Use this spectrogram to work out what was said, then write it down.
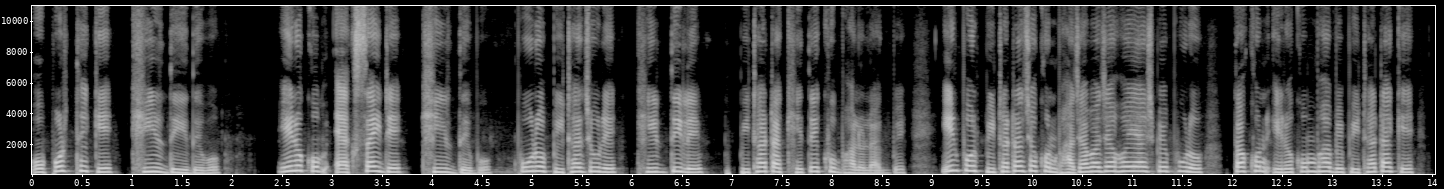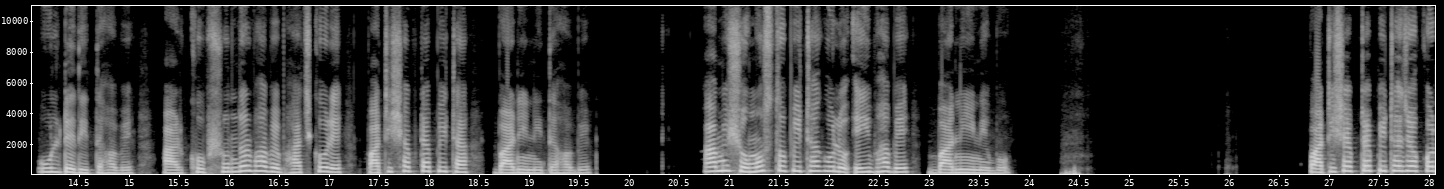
ওপর থেকে ক্ষীর দিয়ে দেব। এরকম এক সাইডে ক্ষীর দেব। পুরো পিঠা জুড়ে ক্ষীর দিলে পিঠাটা খেতে খুব ভালো লাগবে। এরপর পিঠাটা যখন ভাজা ভাজা হয়ে আসবে পুরো, তখন এরকমভাবে পিঠাটাকে উল্টে দিতে হবে আর খুব সুন্দরভাবে ভাজ করে পাটিসাপটা পিঠা বানিয়ে নিতে হবে। আমি সমস্ত পিঠাগুলো এইভাবে বানিয়ে নেব। পাটিসাপটা পিঠা যখন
